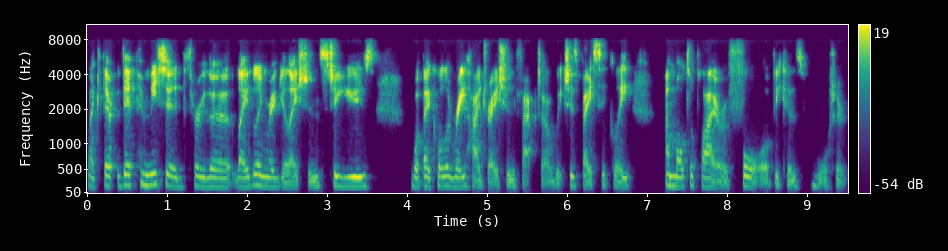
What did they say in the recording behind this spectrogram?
like they're, they're permitted through the labeling regulations to use what they call a rehydration factor, which is basically a multiplier of four because water,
